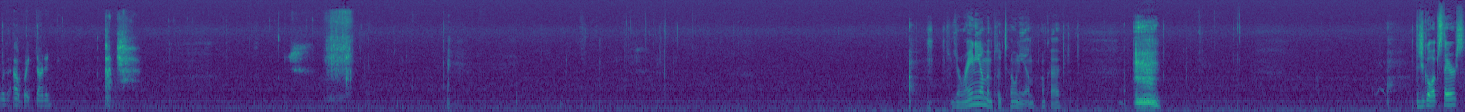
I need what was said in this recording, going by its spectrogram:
where the outbreak started. Uranium and plutonium. Okay. you go upstairs?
